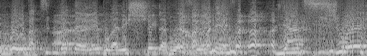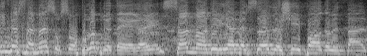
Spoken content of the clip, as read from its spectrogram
pourquoi il est parti de notre terrain pour aller chier la voisine. Il anticipait. jouait innocemment sur son propre terrain, sans demander rien à personne. Le chien part comme une balle.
